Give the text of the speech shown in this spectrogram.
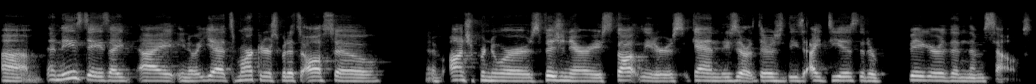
Um, and these days, I, I, you know, yeah, it's marketers, but it's also kind of entrepreneurs, visionaries, thought leaders. Again, these are there's these ideas that are bigger than themselves.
